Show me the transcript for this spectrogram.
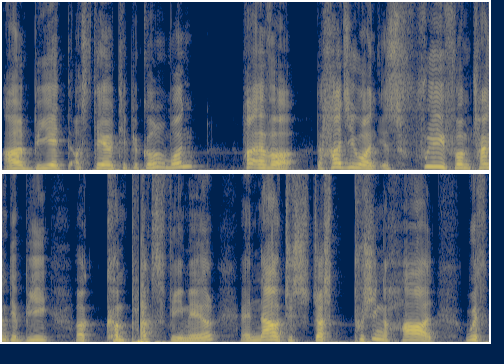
albeit a stereotypical one. However, the Hajiwon is free from trying to be a complex female and now just, just pushing hard with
